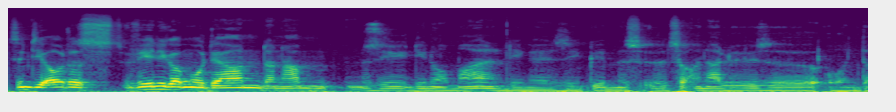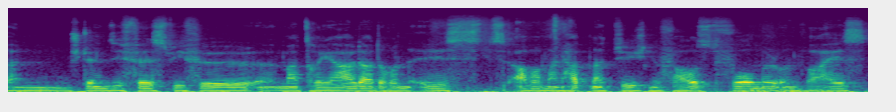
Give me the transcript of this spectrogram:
Sind die Autos weniger modern, dann haben sie die normalen Dinge. Sie geben es Öl zur Analyse und dann stellen sie fest, wie viel äh, Material da drin ist. Aber man hat natürlich eine Faustformel und weiß,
